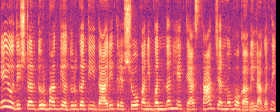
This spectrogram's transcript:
हे युधिष्ठर दुर्भाग्य दुर्गती दारिद्र्य शोक आणि बंधन हे त्यास सात जन्म भोगावे लागत नाही.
